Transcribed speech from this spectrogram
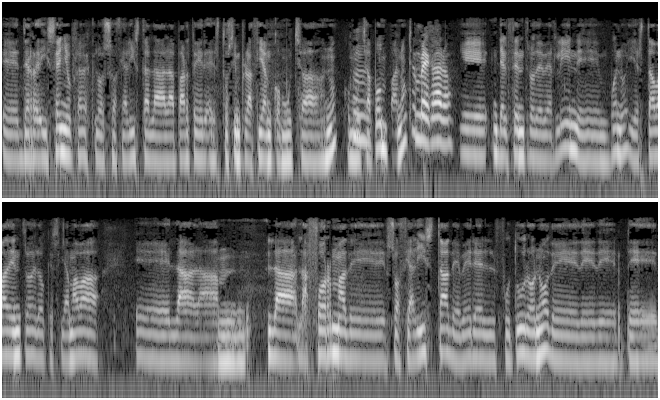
eh, de rediseño, sabes que los socialistas la, la, parte esto siempre lo hacían con mucha, ¿no? Con mm. mucha pompa, ¿no? Hombre, claro. del centro de Berlín, bueno, y estaba dentro de lo que se llamaba la, la, la, forma de socialista de ver el futuro ¿no? de, de,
